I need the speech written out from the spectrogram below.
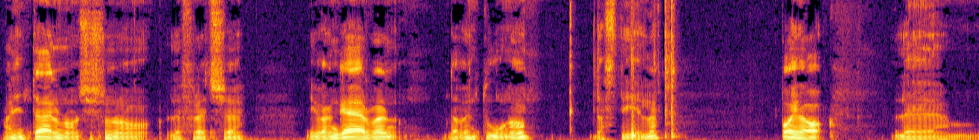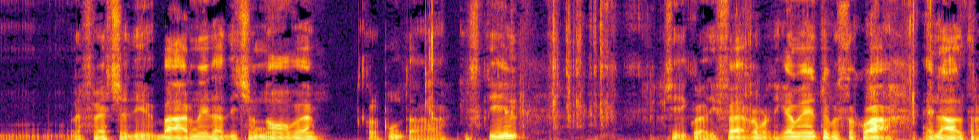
all'interno ci sono le frecce di Van Gerven da 21 da steel poi ho le, le frecce di Barney da 19 con la punta in steel sì, quella di ferro praticamente. Questo qua è l'altra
